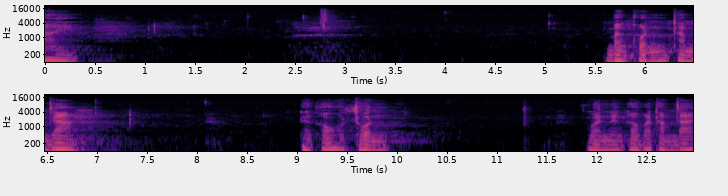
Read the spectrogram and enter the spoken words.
ง่าย บางคนทำยาก แต่เขาอดทน วันหนึ่งเขาก็ทำได้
